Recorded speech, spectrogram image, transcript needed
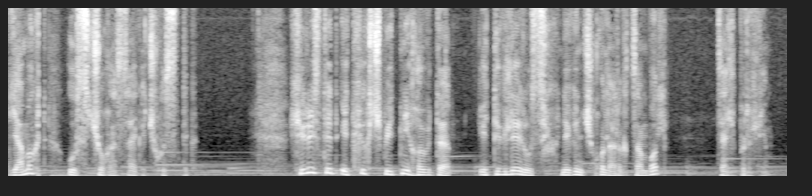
ямагт өсөж угаасаа гэж хүсдэг. Христэд итгэгч бидний хувьд итгэлээр өсөх нэгэн чухал арга зам бол залбирал юм.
